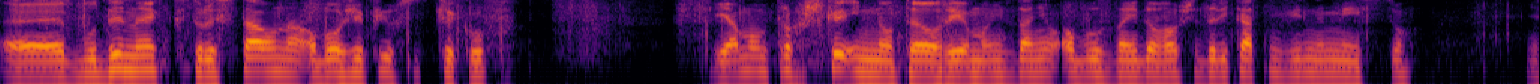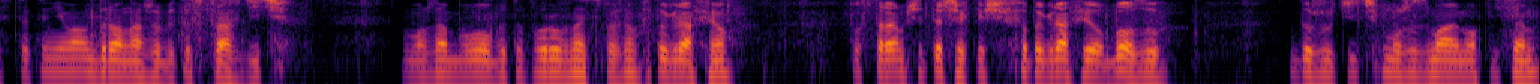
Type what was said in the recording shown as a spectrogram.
e, budynek, który stał na obozie Piłsudczyków. Ja mam troszkę inną teorię. Moim zdaniem obóz znajdował się delikatnie w innym miejscu. Niestety nie mam drona, żeby to sprawdzić. Można byłoby to porównać z pewną fotografią. Postaram się też jakieś fotografie obozu dorzucić, może z małym opisem.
